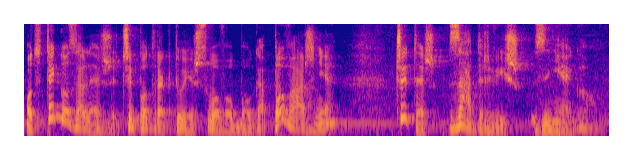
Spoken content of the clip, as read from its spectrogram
Od tego zależy, czy potraktujesz słowo Boga poważnie, czy też zadrwisz z niego.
